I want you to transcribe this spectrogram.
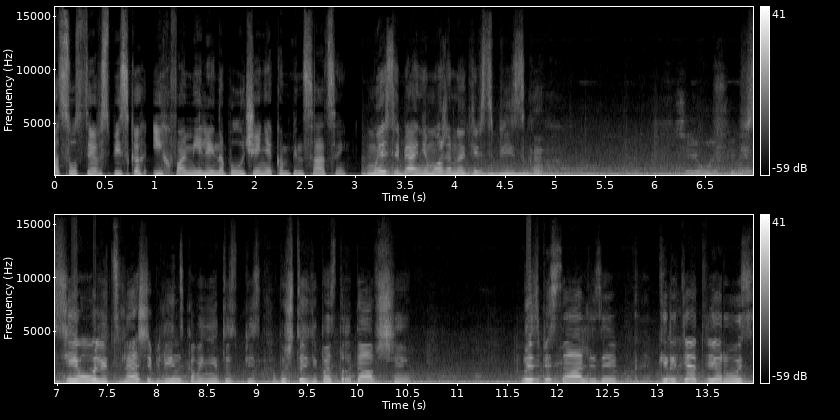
отсутствие в списках их фамилий на получение компенсаций. Мы себя не можем найти в списках. Все улицы нет. Все улицы. Наши Белинского нету списка. Мы что, не пострадавшие? Мы списали, кинотеатр Русь.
